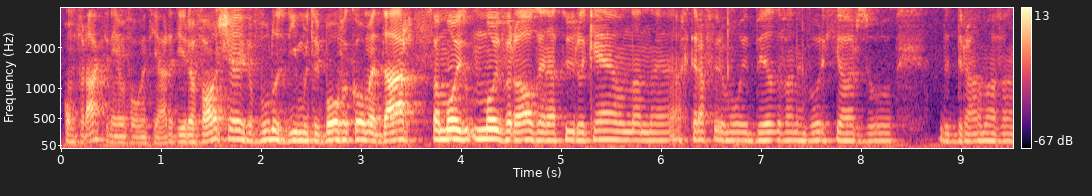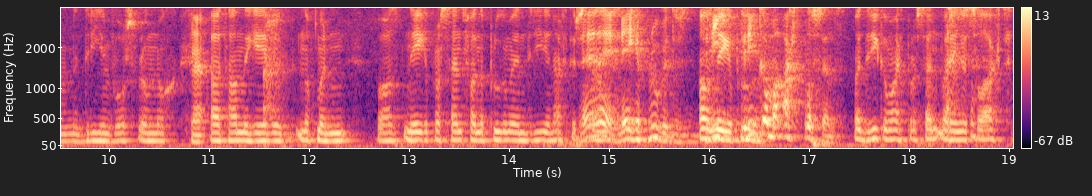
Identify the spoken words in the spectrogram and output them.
om wraak te nemen volgend jaar. Die revanchegevoelens die moeten bovenkomen daar. Het zou een mooi, een mooi verhaal zijn natuurlijk, hè, om dan eh, achteraf weer mooie beelden van en vorig jaar zo de drama van drie in voorsprong nog Ja. uit handen geven. Nog maar was het, 9% van de ploegen met een 3 in achterstand. Nee, nee, negen ploegen. Dus Oh, drie- negen ploegen. 3,8 procent. Maar 3,8% maar in geslaagd.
